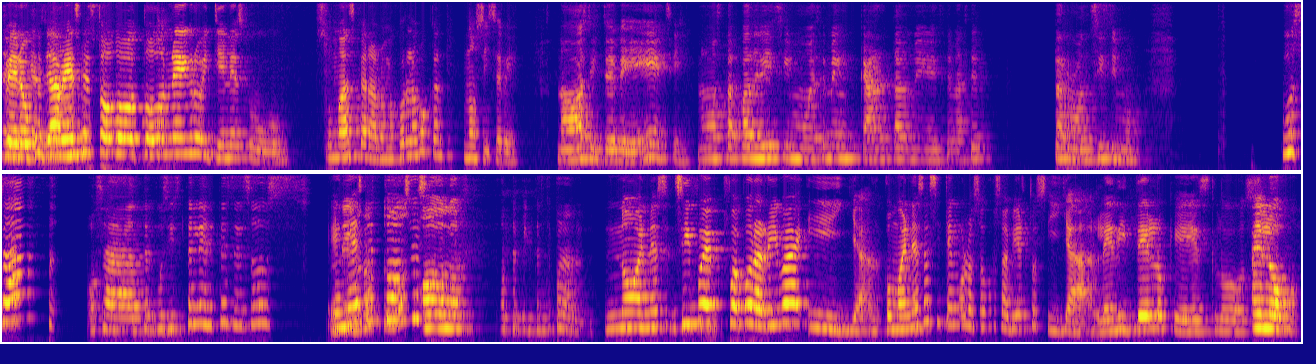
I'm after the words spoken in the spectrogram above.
Pero pues ya ves, es todo, todo negro y tiene su su máscara, a lo mejor la boca, no, sí se ve. No, sí se ve. Sí. No, está padrísimo, ese me encanta, me, se me hace terroncísimo. ¿Usas, o sea, te pusiste lentes de esos? En ese entonces. O los o te pintaste por arriba? No, en ese, sí fue, fue por arriba y ya, como en esa sí tengo los ojos abiertos y ya le edité lo que es los, El ojo.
